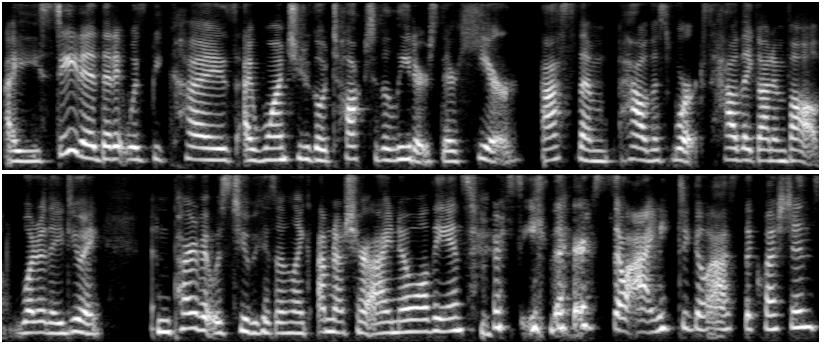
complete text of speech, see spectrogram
I stated that it was because I want you to go talk to the leaders. They're here. Ask them how this works, how they got involved, what are they doing? And part of it was too because I'm like, I'm not sure I know all the answers either. So I need to go ask the questions.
